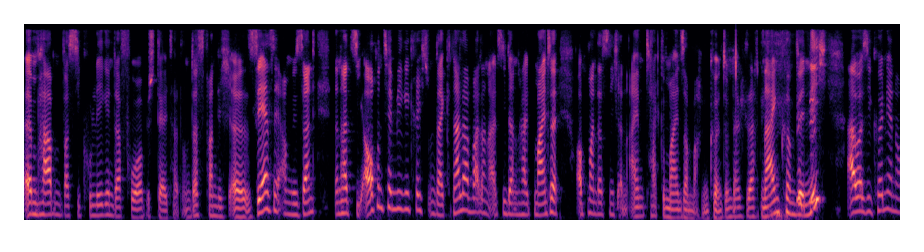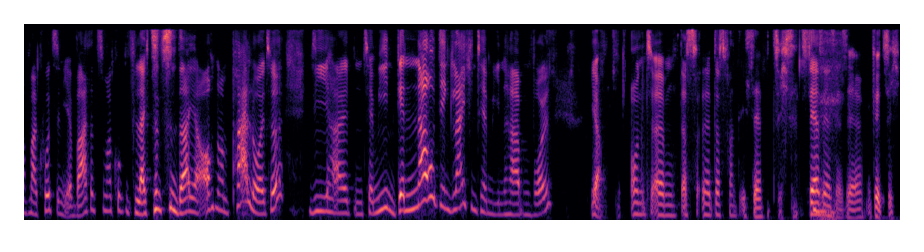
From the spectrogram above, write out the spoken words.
ähm, haben, was die Kollegin davor bestellt hat. Und das fand ich äh, sehr, sehr amüsant. Dann hat sie auch einen Termin gekriegt und der Knaller war dann, als sie dann halt meinte, ob man das nicht an einem Tag gemeinsam machen könnte. Und da habe ich gesagt, nein, können wir nicht. Aber Sie können ja noch mal kurz in Ihr Wartezimmer gucken. Vielleicht sitzen da ja auch noch ein paar Leute, die halt einen Termin, genau den gleichen Termin haben wollen. Ja, und ähm, das, äh, das fand ich sehr witzig. Sehr, sehr, sehr, sehr witzig.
